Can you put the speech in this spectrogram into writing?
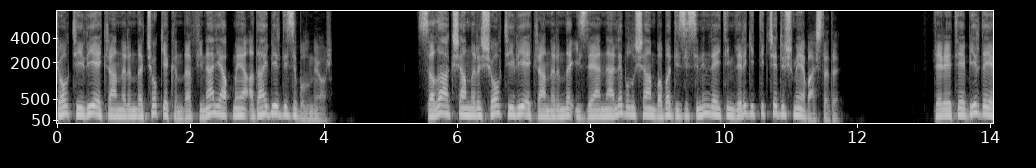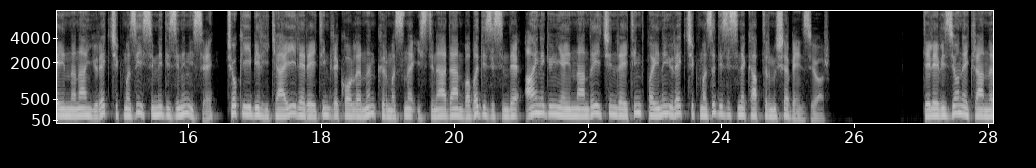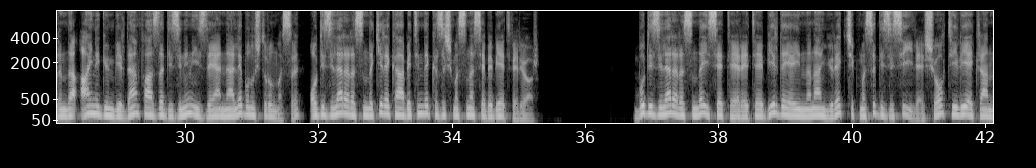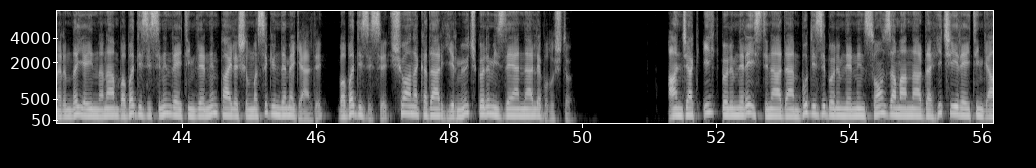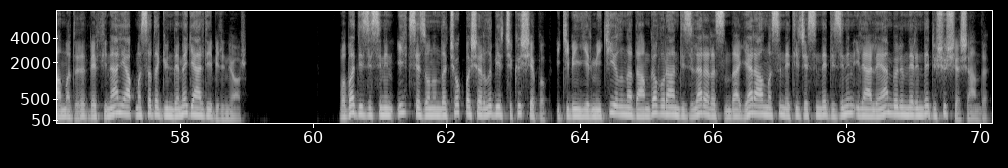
Show TV ekranlarında çok yakında final yapmaya aday bir dizi bulunuyor. Salı akşamları Show TV ekranlarında izleyenlerle buluşan Baba dizisinin reytingleri gittikçe düşmeye başladı. TRT1'de yayınlanan Yürek Çıkmazı isimli dizinin ise çok iyi bir hikaye ile reyting rekorlarının kırmasına istinaden Baba dizisinde aynı gün yayınlandığı için reyting payını Yürek Çıkmazı dizisine kaptırmışa benziyor. Televizyon ekranlarında aynı gün birden fazla dizinin izleyenlerle buluşturulması, o diziler arasındaki rekabetin de kızışmasına sebebiyet veriyor. Bu diziler arasında ise TRT1'de yayınlanan Yürek Çıkması dizisi ile Show TV ekranlarında yayınlanan Baba dizisinin reytinglerinin paylaşılması gündeme geldi. Baba dizisi şu ana kadar 23 bölüm izleyenlerle buluştu. Ancak ilk bölümlere istinaden bu dizi bölümlerinin son zamanlarda hiç iyi reyting almadığı ve final yapmasa da gündeme geldiği biliniyor. Baba dizisinin ilk sezonunda çok başarılı bir çıkış yapıp 2022 yılına damga vuran diziler arasında yer alması neticesinde dizinin ilerleyen bölümlerinde düşüş yaşandı.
